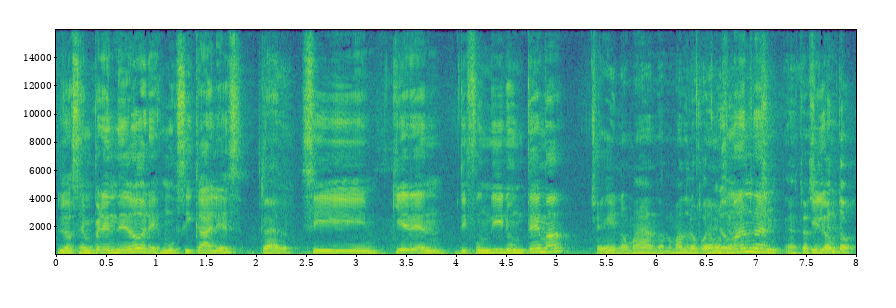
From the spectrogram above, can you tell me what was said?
los emprendedores musicales, claro. si quieren difundir un tema, Sí, nos mandan, nos mandan, lo ponemos lo en mandan en nuestro lo, segmento.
